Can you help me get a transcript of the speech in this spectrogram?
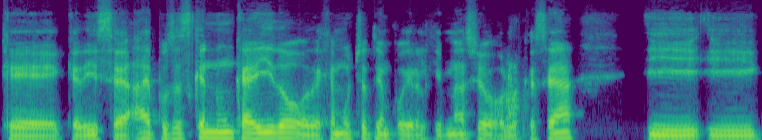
que, dice, ay, pues es que nunca he ido o dejé mucho tiempo ir al gimnasio o lo que sea, y, y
